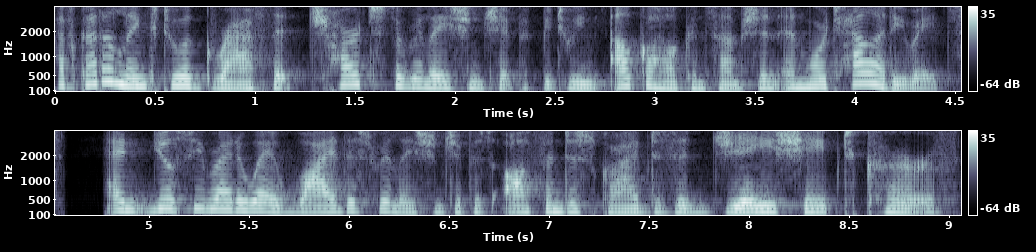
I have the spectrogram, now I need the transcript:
I've got a link to a graph that charts the relationship between alcohol consumption and mortality rates. And you'll see right away why this relationship is often described as a J shaped curve.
